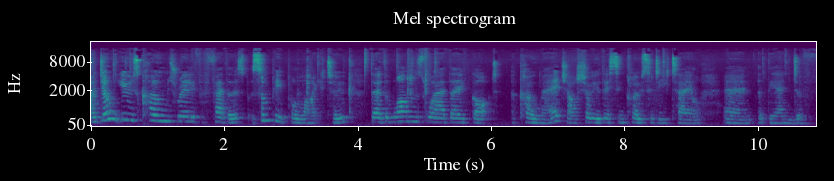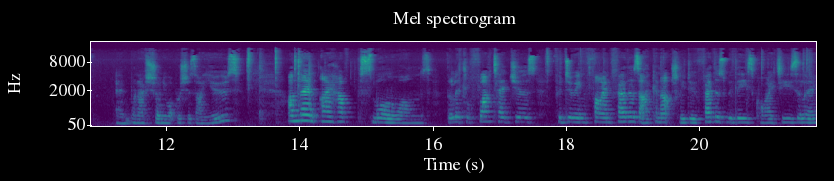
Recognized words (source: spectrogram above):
I don't use combs really for feathers, but some people like to. They're the ones where they've got a comb edge. I'll show you this in closer detail um, at the end of um, when I've shown you what brushes I use. And then I have the smaller ones, the little flat edges for doing fine feathers. I can actually do feathers with these quite easily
